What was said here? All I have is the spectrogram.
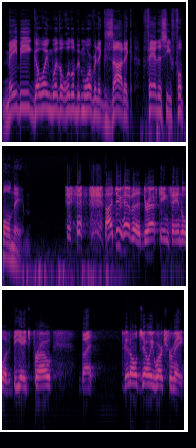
maybe going with a little bit more of an exotic fantasy football name? I do have a DraftKings handle of DH Pro, but good old Joey works for me.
